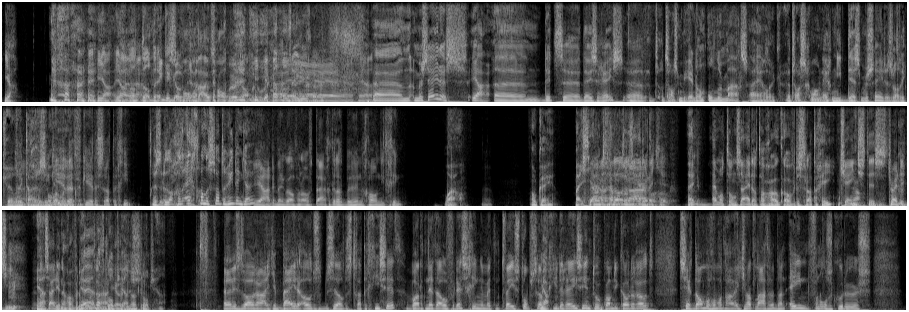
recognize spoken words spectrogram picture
ja. ja, ja dat, dat denk ik de ook. volgende ja. uitvalbeurt dan bedoel ik. hè? Dat denk ik ook. ja, ja, ja. Mercedes, ja, ehm, dit, eh, deze race, eh, het, het was meer dan ondermaats eigenlijk. Het was gewoon echt niet des Mercedes wat ik, wat ik daar gezien Verkeerde, heb. verkeerde strategie. Dus lag het echt aan de strategie, denk jij? Ja, daar ben ik wel van overtuigd. Dat het bij hun gewoon niet ging. Wauw. Oké. Maar is die Ja, is Hamilton zei dat dat toch je- ook? Nee? Hamilton zei dat toch ook over de strategie? Change the strategy. Ja. Dat zei hij nog over de Ja, ja, dat klopt. Ja, dat dus, klopt, ja. En dan is het wel raar dat je beide auto's op dezelfde strategie zet. We hadden het net over. Ze gingen met een twee-stop strategie de race in. Toen kwam die code rood. Zeg dan bijvoorbeeld, nou weet je wat, laten we dan één van onze coureurs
